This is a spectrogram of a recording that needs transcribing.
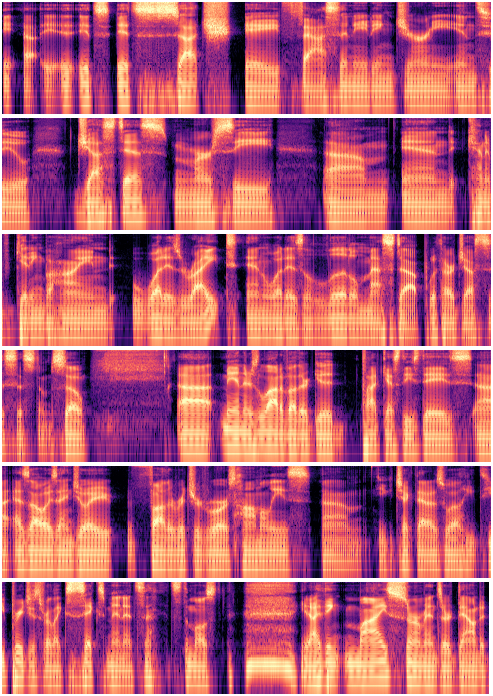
it, uh, it, it's it's such a fascinating journey into justice, mercy, um, and kind of getting behind what is right and what is a little messed up with our justice system. So, uh, man, there's a lot of other good podcast these days. Uh, as always, I enjoy Father Richard Rohr's homilies. Um, you can check that out as well. He, he preaches for like six minutes, and it's the most, you know, I think my sermons are down to,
